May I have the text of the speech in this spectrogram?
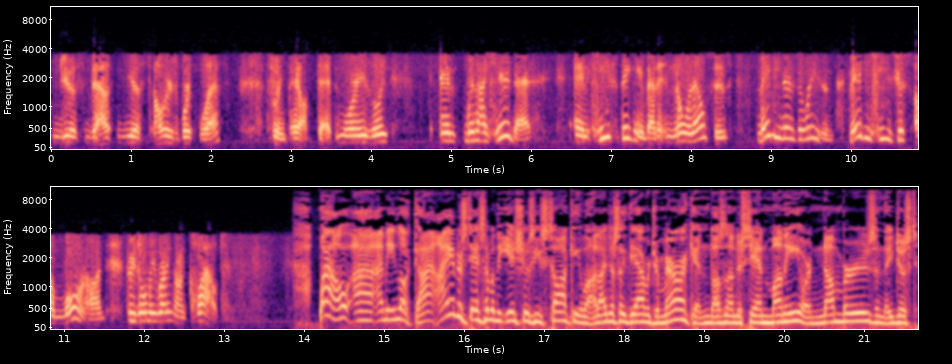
U.S. U.S. dollars worth less, so we pay off debt more easily. And when I hear that, and he's speaking about it, and no one else is, maybe there's a reason. Maybe he's just a moron who's only running on clout. Well, uh, I mean, look, I, I, understand some of the issues he's talking about. I just think the average American doesn't understand money or numbers, and they just,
